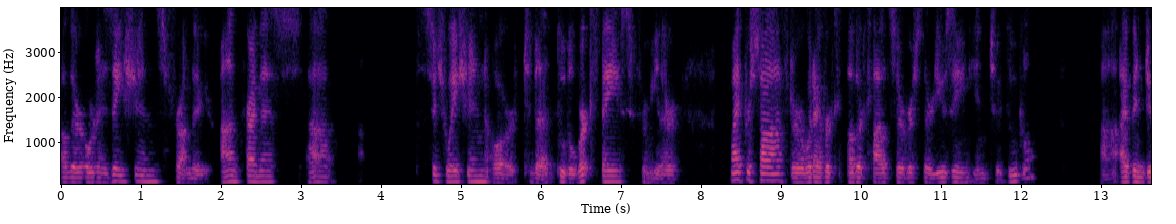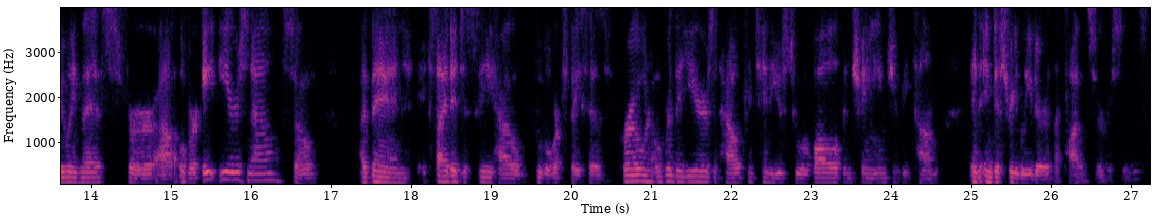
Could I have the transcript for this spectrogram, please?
other organizations from the on-premise uh, situation or to the Google Workspace from either Microsoft or whatever other cloud service they're using into Google. Uh, I've been doing this for uh, over eight years now, so I've been excited to see how Google Workspace has grown over the years and how it continues to evolve and change and become an industry leader in the cloud services.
